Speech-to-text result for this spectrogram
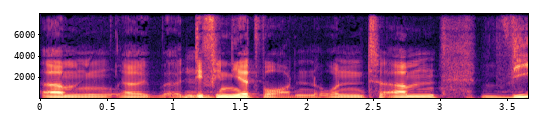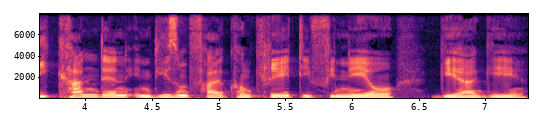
ähm, äh, mhm. definiert worden. Und ähm, wie kann denn in diesem Fall konkret die Fineo GAG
